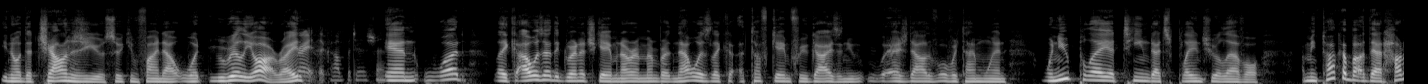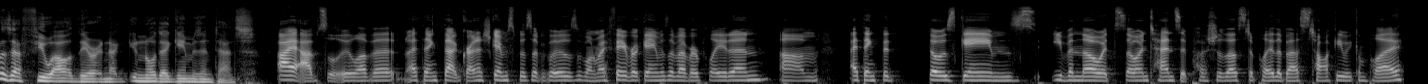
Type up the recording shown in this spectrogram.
you know that challenges you, so you can find out what you really are, right? Right, the competition. And what, like, I was at the Greenwich game, and I remember, and that was like a, a tough game for you guys, and you edged out of overtime win. When you play a team that's playing to your level, I mean, talk about that. How does that feel out there, and that, you know that game is intense? I absolutely love it. I think that Greenwich game specifically was one of my favorite games I've ever played in. Um, I think that those games, even though it's so intense, it pushes us to play the best hockey we can play.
